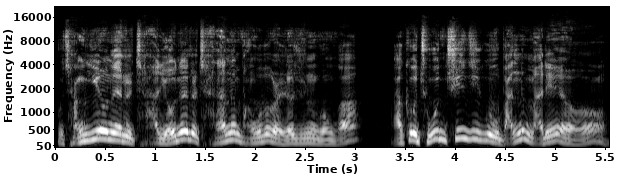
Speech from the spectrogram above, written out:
뭐 장기 연애를 잘 연애를 잘하는 방법을 알려주는 건가? 아 그거 좋은 취지고 맞는 말이에요.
